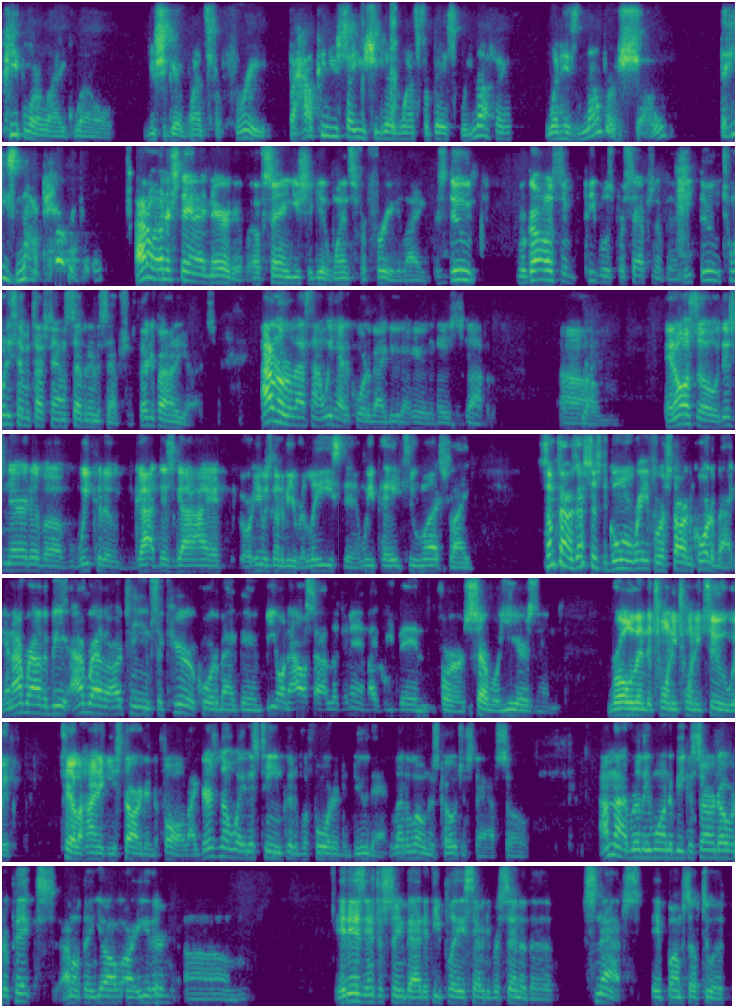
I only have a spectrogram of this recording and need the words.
People are like, well, you should get Wentz for free. But how can you say you should get Wentz for basically nothing when his numbers show that he's not terrible? I don't understand that narrative of saying you should get Wentz for free. Like this dude, regardless of people's perception of him, he threw 27 touchdowns, seven interceptions, 3,500 yards. I don't know the last time we had a quarterback do that here in the nation's capital. Um, Right. And also, this narrative of we could have got this guy or he was going to be released and we paid too much. Like sometimes that's just the going rate for a starting quarterback. And I'd rather be, I'd rather our team secure a quarterback than be on the outside looking in like we've been for several years and roll into 2022 with Taylor Heinicke starting in the fall. Like, there's no way this team could have afforded to do that, let alone his coaching staff. So, I'm not really one to be concerned over the picks. I don't think y'all are either. Um, it is interesting that if he plays 70% of the snaps, it bumps up to a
